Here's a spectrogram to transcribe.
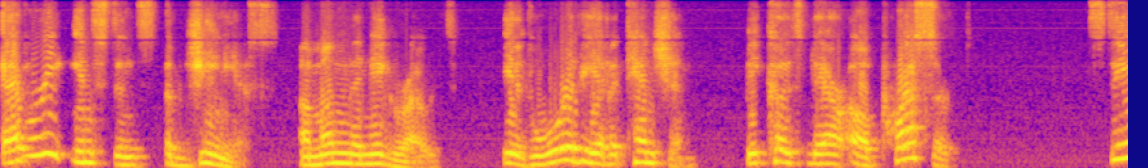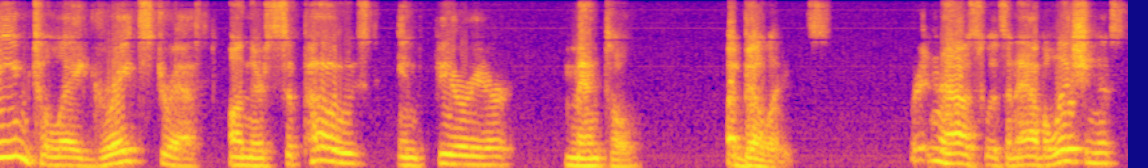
every instance of genius among the Negroes is worthy of attention because their oppressors seem to lay great stress on their supposed inferior mental abilities. Rittenhouse was an abolitionist.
